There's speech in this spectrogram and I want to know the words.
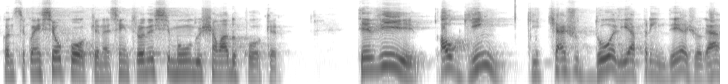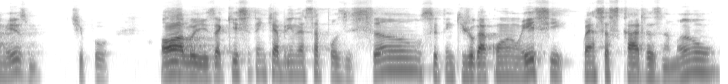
quando você conheceu o poker, né? Você entrou nesse mundo chamado poker. Teve alguém que te ajudou ali a aprender a jogar mesmo? Tipo, ó, oh, Luiz, aqui você tem que abrir nessa posição, você tem que jogar com esse, com essas cartas na mão?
